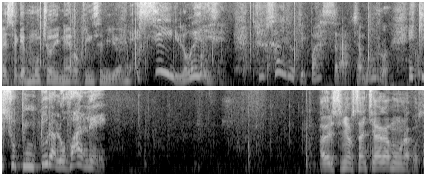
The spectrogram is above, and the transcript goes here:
Parece que es mucho dinero, 15 millones? Eh, Sí, lo es. Pero ¿sabes lo que pasa, chamorro? Es que su pintura lo vale. A ver, señor Sánchez, hagamos una cosa.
